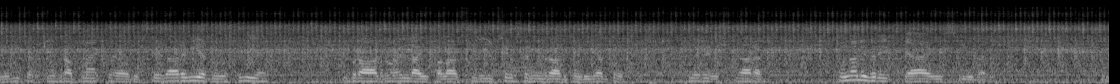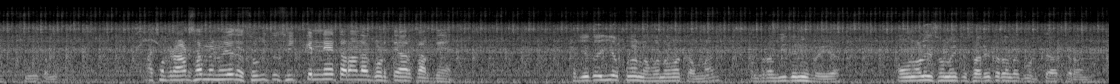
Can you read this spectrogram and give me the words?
ਤੇ ਇਹਦੀ ਕਰਕੇ ਫਿਰ ਆਪਣਾ ਇੱਕ ਰਿਸ਼ਤੇਦਾਰ ਵੀ ਹੈ ਦੋਸਤ ਵੀ ਹੈ। ਬਰਾੜ ਰੋਇਲ ਲਾਈਫ ਵਾਲਾ ਸਲੀਪ ਸਿੰਘ ਸਨੀ ਬਰਾੜ ਚੰਡੀਗੜ੍ਹ ਤੋਂ ਮੇਰੇ ਰਿਸ਼ਤੇਦਾਰ ਆ। ਉਹਨਾਂ ਨੇ ਫਿਰ ਇਹ ਕਿਹਾ ਇਸ ਚੀਜ਼ ਬਾਰੇ। ਇਹ। ਅੱਛਾ ਬਰਾੜ ਸਾਹਿਬ ਮੈਨੂੰ ਇਹ ਦੱਸੋ ਵੀ ਤੁਸੀਂ ਕਿੰਨੇ ਤਰ੍ਹਾਂ ਦਾ ਗੁੜ ਤਿਆਰ ਕਰਦੇ ਆ? ਅਜੇ ਤਾਂ ਜੀ ਆਪਣਾ ਨਵਾਂ ਨਵਾਂ ਕੰਮ ਹੈ 15 20 ਦਿਨ ਹੀ ਹੋਏ ਆ। ਆਉਣ ਵਾਲੇ ਸਮੇਂ 'ਚ ਸਾਰੇ ਤਰ੍ਹਾਂ ਦਾ ਗੁੜ ਤਿਆਰ ਕਰਾਂਗੇ।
